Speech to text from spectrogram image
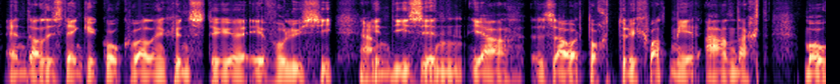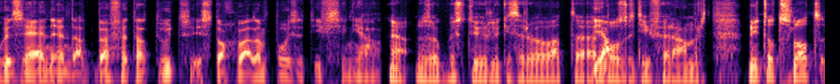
En dat is denk ik ook wel een gunstige evolutie. In die zin ja, zou er toch terug wat meer aandacht mogen zijn. En dat Buffett dat doet, is toch wel een positief signaal. Ja, dus ook bestuurlijk is er wel wat uh, positief veranderd. Nu tot slot,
